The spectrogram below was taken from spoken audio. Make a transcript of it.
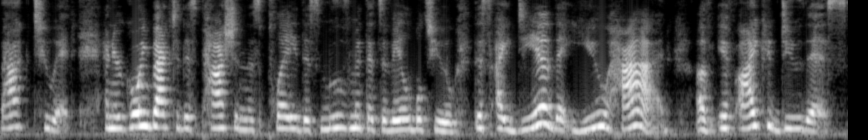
back to it. And you're going back to this passion, this play, this movement that's available to you, this idea that you had of if I could do this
